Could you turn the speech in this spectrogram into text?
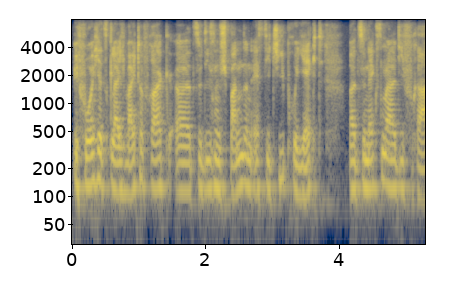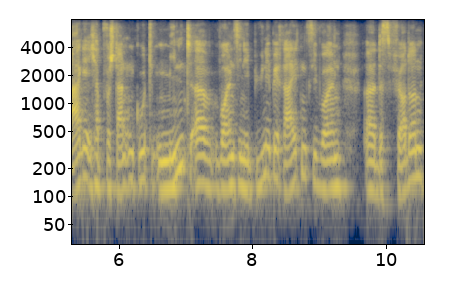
bevor ich jetzt gleich weiterfrage äh, zu diesem spannenden SDG-Projekt, äh, zunächst mal die Frage, ich habe verstanden, gut, MINT äh, wollen Sie eine Bühne bereiten, Sie wollen äh, das fördern.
